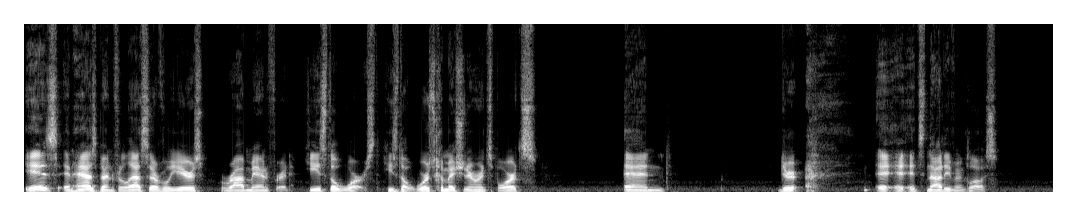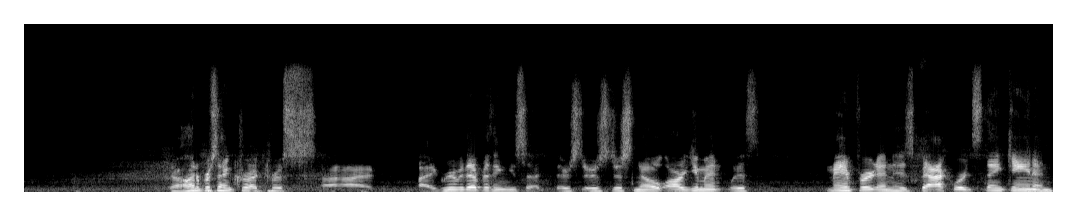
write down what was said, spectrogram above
is and has been for the last several years Rob Manfred. He's the worst. He's the worst commissioner in sports, and there, it, it- it's not even close. You're 100 percent correct, Chris. I I agree with everything you said. There's there's just no argument with Manfred and his backwards thinking, and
